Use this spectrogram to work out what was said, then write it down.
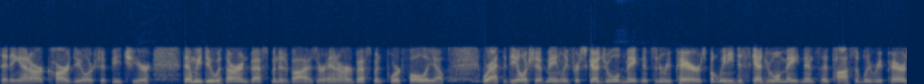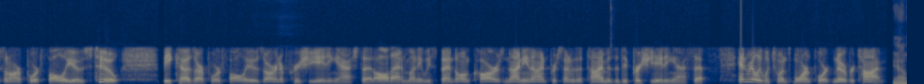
sitting at our car dealership each year than we do with our investment advisor and our investment portfolio. We're at the dealership mainly for scheduled maintenance and repairs, but we need to schedule maintenance and possibly repairs on our portfolios too, because our portfolios are an appreciating asset. All that money we spend on cars, 99% of the time, is a depreciating asset. And really, which one's more important over time? Yeah.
